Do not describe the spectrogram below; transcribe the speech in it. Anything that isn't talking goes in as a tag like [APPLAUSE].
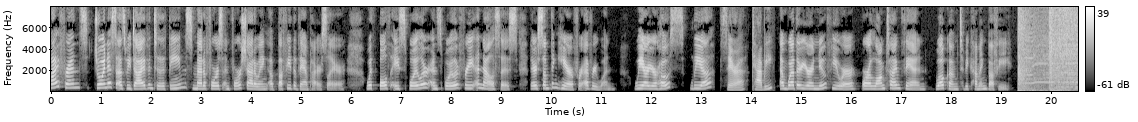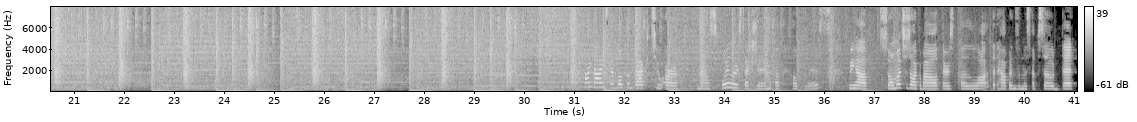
Hi, friends! Join us as we dive into the themes, metaphors, and foreshadowing of Buffy the Vampire Slayer. With both a spoiler and spoiler free analysis, there's something here for everyone. We are your hosts, Leah, Sarah, Tabby, and whether you're a new viewer or a longtime fan, welcome to Becoming Buffy. Welcome back to our now spoiler section of Helpless. We have so much to talk about. There's a lot that happens in this episode that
